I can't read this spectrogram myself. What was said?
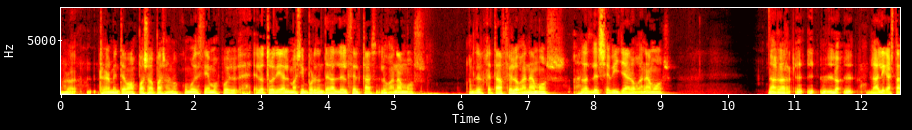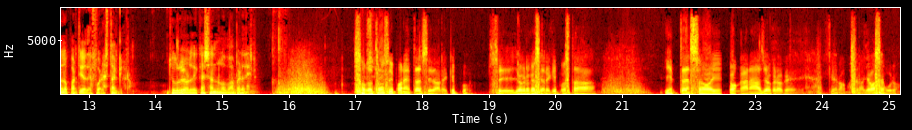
Bueno, realmente vamos paso a paso, ¿no? Como decíamos, pues el otro día el más importante era el del Celtas, lo ganamos. El del Getafe lo ganamos. El del Sevilla lo ganamos. No, la, lo- la liga está en los partidos de fuera, está claro. Yo creo que los de casa no los va a perder. Sobre todo si pone intensidad al equipo. Sí, yo creo que si el equipo está intenso y con ganas, yo creo que, que vamos, se lo lleva seguro.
